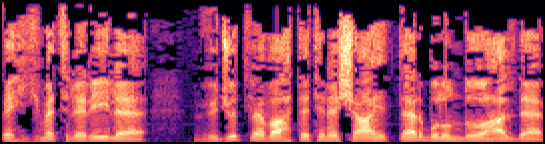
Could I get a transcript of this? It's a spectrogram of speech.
ve hikmetleriyle vücut ve vahdetine şahitler bulunduğu halde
